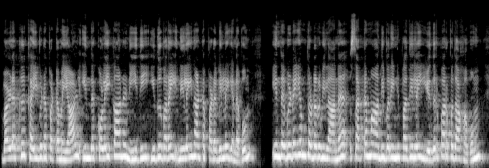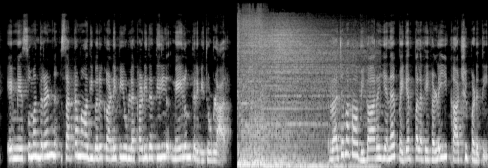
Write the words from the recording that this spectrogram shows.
வழக்கு கைவிடப்பட்டமையால் இந்த கொலைக்கான நீதி இதுவரை நிலைநாட்டப்படவில்லை எனவும் இந்த விடயம் தொடர்பிலான சட்டமா அதிபரின் பதிலை எதிர்பார்ப்பதாகவும் எம். ஏ. சுமந்திரன் சட்டமா அதிபருக்கு அனுப்பியுள்ள கடிதத்தில் மேலும் தெரிவித்துள்ளார். ரஜமகா விகாரை என பெயர் பலகைகளை காட்சிப்படுத்தி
